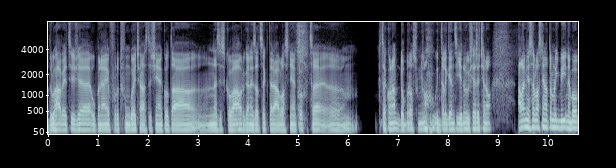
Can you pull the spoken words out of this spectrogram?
druhá věc je, že OpenAI furt funguje částečně jako ta nezisková organizace, která vlastně jako chce, uh, chce konat dobro s umělou inteligencí, jednoduše řečeno. Ale mně se vlastně na tom líbí, nebo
